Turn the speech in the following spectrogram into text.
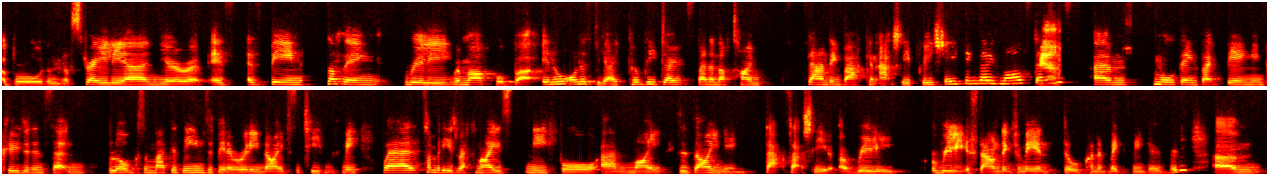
abroad and Australia and Europe is has been something really remarkable. But in all honesty, I probably don't spend enough time standing back and actually appreciating those milestones. Yeah. Um, small things like being included in certain blogs and magazines have been a really nice achievement for me. Where somebody has recognised me for um, my designing, that's actually a really really astounding for me and still kind of makes me go really um,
